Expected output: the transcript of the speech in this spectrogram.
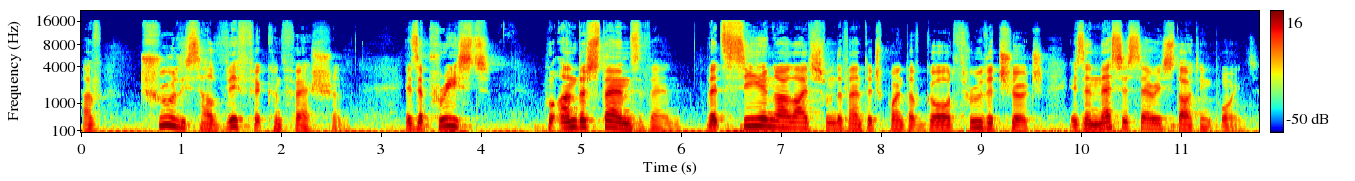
of truly salvific confession is a priest who understands then that seeing our lives from the vantage point of God through the church is a necessary starting point.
